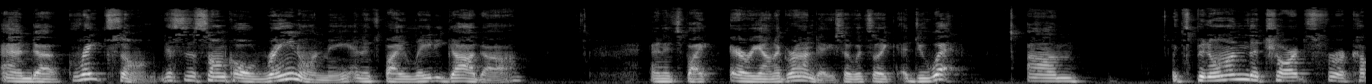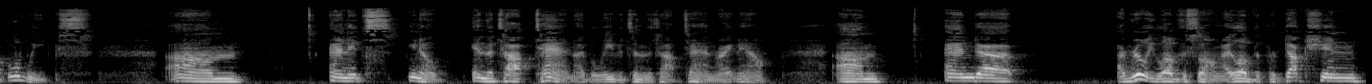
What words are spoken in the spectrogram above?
And uh, great song. This is a song called Rain on Me, and it's by Lady Gaga. And it's by Ariana Grande. So it's like a duet. Um, it's been on the charts for a couple of weeks. Um, and it's, you know, in the top 10. I believe it's in the top 10 right now. Um, and uh, I really love the song. I love the production.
